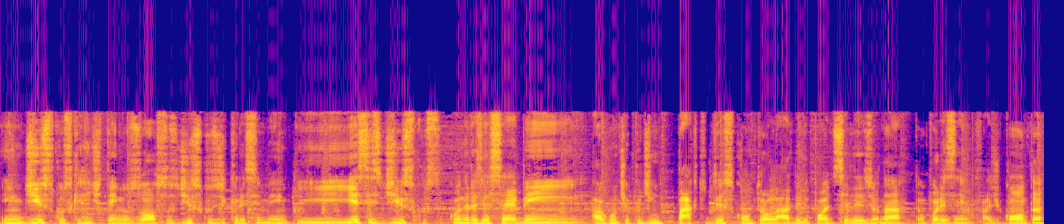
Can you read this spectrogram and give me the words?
em discos que a gente tem nos ossos, discos de crescimento. E esses discos quando eles recebem algum tipo de impacto descontrolado, ele pode se lesionar. Então, por exemplo, faz de conta,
